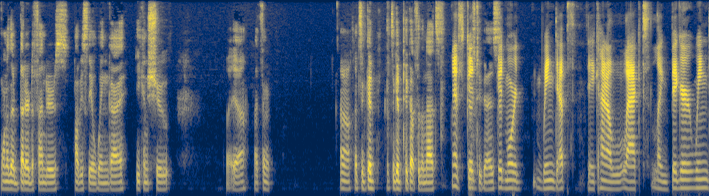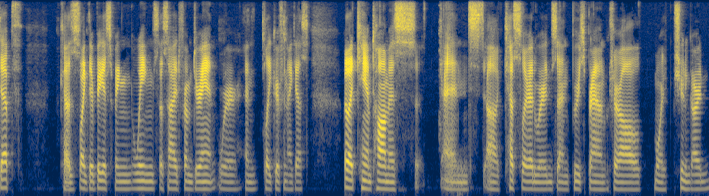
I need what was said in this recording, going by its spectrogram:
one of their better defenders. Obviously, a wing guy. He can shoot. But yeah, I think I don't know. That's a good. That's a good pickup for the Nets. That's good. two guys. Good more wing depth. They kind of lacked like bigger wing depth because like their biggest wing wings aside from Durant were and Blake Griffin, I guess, were like Cam Thomas and uh, Kessler Edwards and Bruce Brown, which are all more shooting guard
